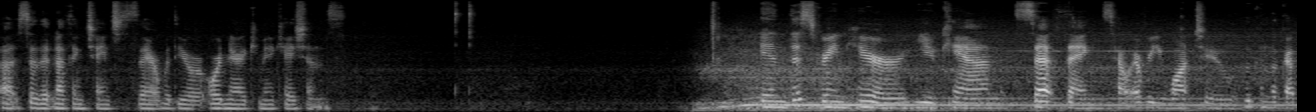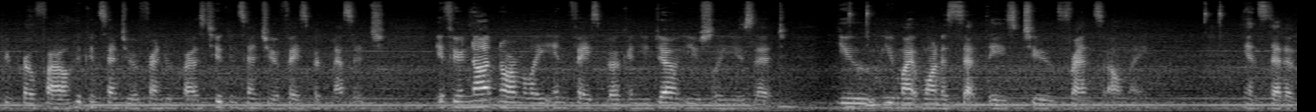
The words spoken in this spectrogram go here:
uh, so that nothing changes there with your ordinary communications. In this screen here, you can set things however you want to. Who can look up your profile, who can send you a friend request, who can send you a Facebook message. If you're not normally in Facebook and you don't usually use it, you, you might want to set these to friends only instead of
